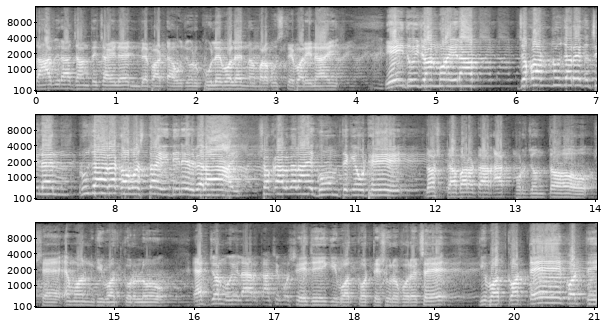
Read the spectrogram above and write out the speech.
সাহাবিরা জানতে চাইলেন, ব্যাপারটা হুজুর খুলে বলেন, আমরা বুঝতে পারি নাই। এই দুইজন মহিলা যখন রোজা রেখেছিলেন, রোজা রাখা অবস্থায় দিনের বেলায় সকাল বেলায় ঘুম থেকে উঠে দশটা বারোটার আগ পর্যন্ত সে এমন গিবত করল। একজন মহিলার কাছে বসে যে গিবত করতে শুরু করেছে, গিবত করতে করতে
